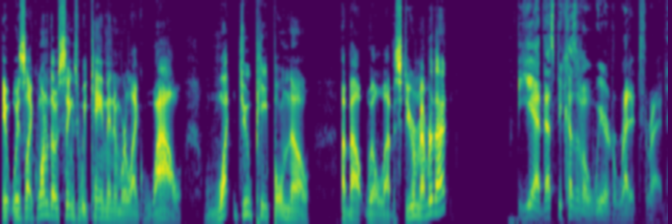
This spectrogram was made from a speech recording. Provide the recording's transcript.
It was like one of those things we came in and we're like, wow, what do people know about Will Levis? Do you remember that? Yeah, that's because of a weird Reddit thread.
